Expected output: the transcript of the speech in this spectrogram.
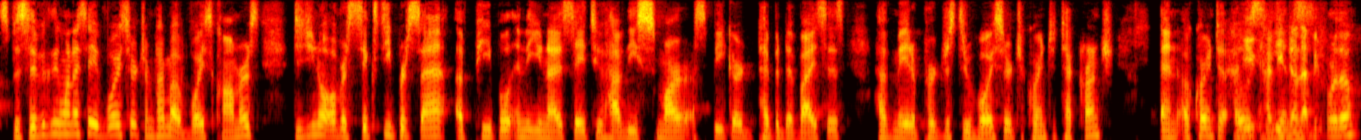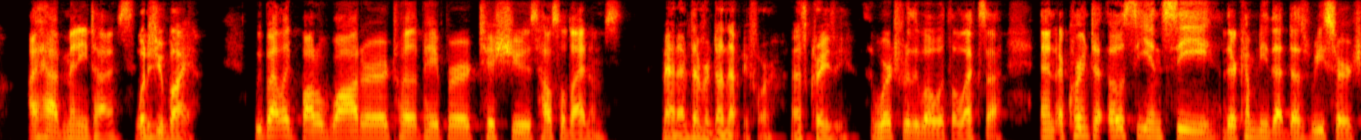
Specifically, when I say voice search, I'm talking about voice commerce. Did you know over 60% of people in the United States who have these smart speaker type of devices have made a purchase through voice search, according to TechCrunch? And according to have, you, have you done that before though? I have many times. What did you buy? We buy like bottled water, toilet paper, tissues, household items. Man, I've never done that before. That's crazy. It works really well with Alexa. And according to OC&C, their company that does research,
